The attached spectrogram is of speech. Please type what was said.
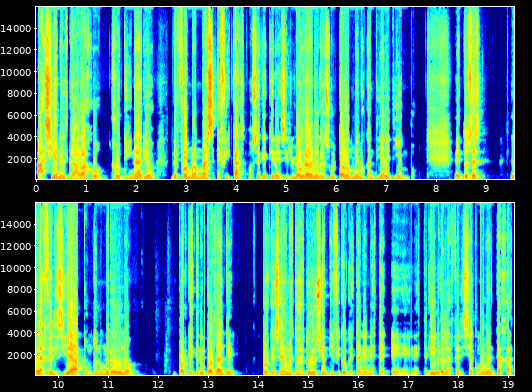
hacían el trabajo rutinario de forma más eficaz. O sea, ¿qué quiere decir? Lograban el resultado en menos cantidad de tiempo. Entonces, la felicidad, punto número uno, ¿por qué es tan importante? Porque según estos estudios científicos que están en este, eh, en este libro, La felicidad como ventaja,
